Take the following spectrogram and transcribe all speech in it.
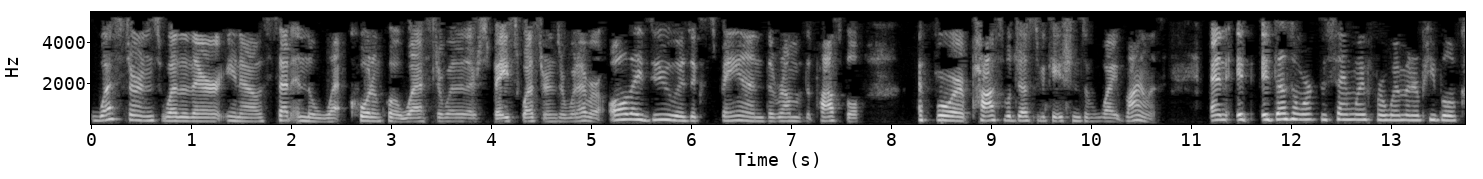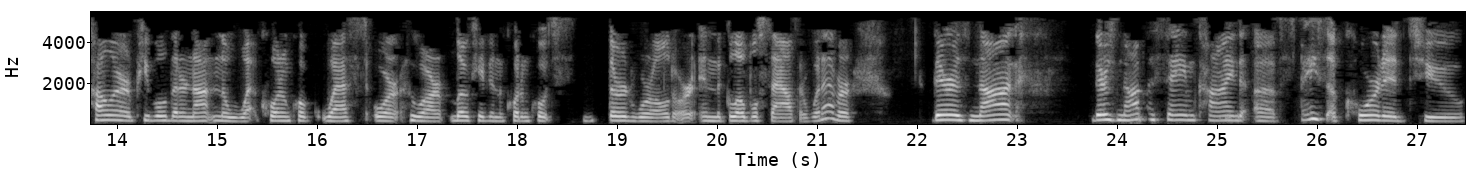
westerns, whether they're you know set in the wet, quote unquote west or whether they're space westerns or whatever, all they do is expand the realm of the possible for possible justifications of white violence. And it, it doesn't work the same way for women or people of color or people that are not in the wet, quote unquote west or who are located in the quote unquote third world or in the global south or whatever. There is not, there's not the same kind of space accorded to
